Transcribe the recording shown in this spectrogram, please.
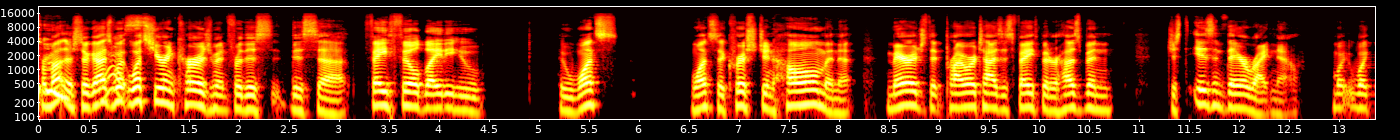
from others. So guys, what, what's your encouragement for this this uh, faith filled lady who who wants wants a Christian home and a marriage that prioritizes faith, but her husband just isn't there right now? What what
